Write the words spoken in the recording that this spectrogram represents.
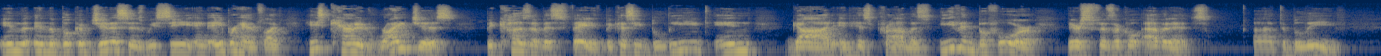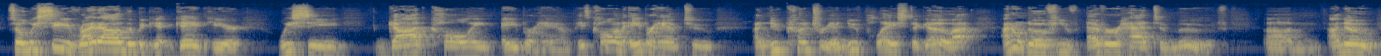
in the, in the book of Genesis, we see in Abraham's life, he's counted righteous because of his faith, because he believed in God and his promise, even before there's physical evidence uh, to believe. So we see right out of the gate here, we see God calling Abraham. He's calling Abraham to a new country, a new place to go. I, I don't know if you've ever had to move. Um, I know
